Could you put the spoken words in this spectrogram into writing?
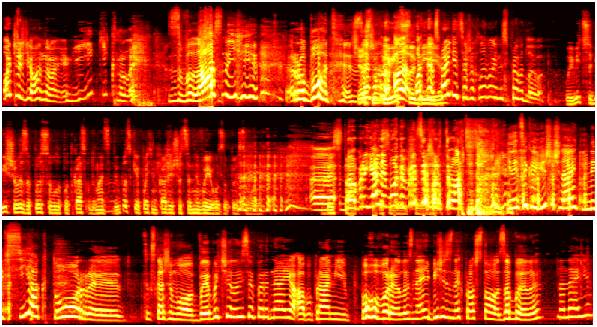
Отже, Джон Ролінг, її кікнули. З власної роботи. Чесно, З- уявіть Але собі. от насправді це жахливо і несправедливо. Уявіть собі, що ви записували подкаст 11 випусків, а потім кажуть, що це не ви його записували. Е, Десь так. добре, я не Це буду про це вийшло. жартувати. Добре. І найцікавіше, що навіть не всі актори, так скажемо, вибачилися перед нею або принаймні поговорили з нею. Більшість з них просто забили на неї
